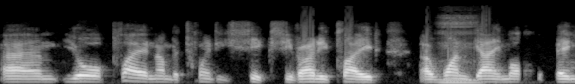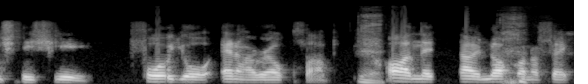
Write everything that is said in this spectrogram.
um, your player number 26, you've only played uh, one mm. game off the bench this year for your NRL club. Yeah. Oh, and there's no knock on effect.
